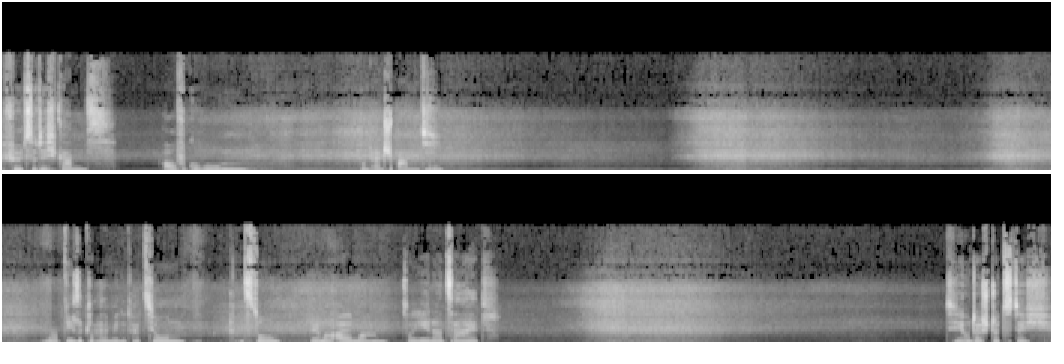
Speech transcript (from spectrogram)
fühlst du dich ganz aufgehoben und entspannt. Diese kleine Meditation kannst du überall machen, zu jeder Zeit. Sie unterstützt dich,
